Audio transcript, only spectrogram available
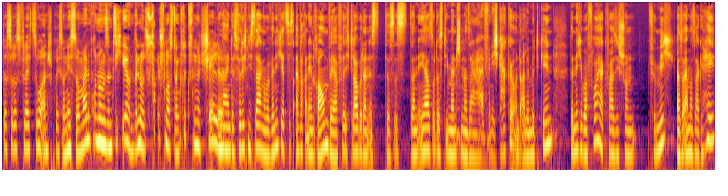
dass du das vielleicht so ansprichst und nicht so, meine Pronomen sind sich ihr und wenn du es falsch machst, dann kriegst du eine Schelle. Nein, das würde ich nicht sagen. Aber wenn ich jetzt das einfach in den Raum werfe, ich glaube, dann ist das ist dann eher so, dass die Menschen dann sagen, ah, finde ich kacke und alle mitgehen. Wenn ich aber vorher quasi schon für mich, also einmal sage, hey,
